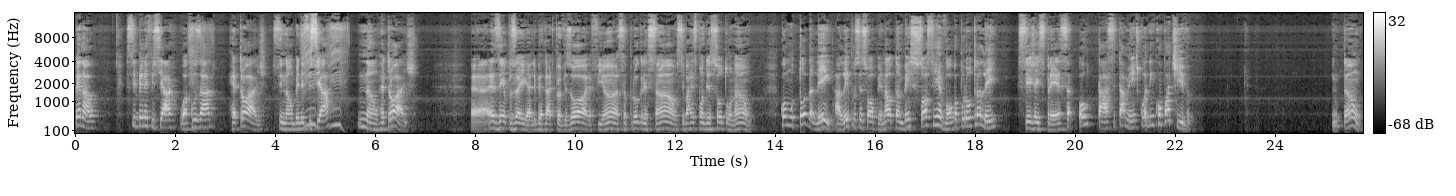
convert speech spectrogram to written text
Penal. Se beneficiar o acusado, retroage. Se não beneficiar, não retroage. É, exemplos aí, a liberdade provisória, fiança, progressão, se vai responder solto ou não. Como toda lei, a lei processual penal também só se revoga por outra lei, seja expressa ou tacitamente quando incompatível. Então,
